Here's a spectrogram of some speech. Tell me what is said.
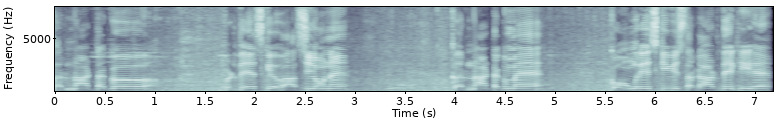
कर्नाटक, प्रदेश के वासियों ने कर्नाटक में कांग्रेस की भी सरकार देखी है,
